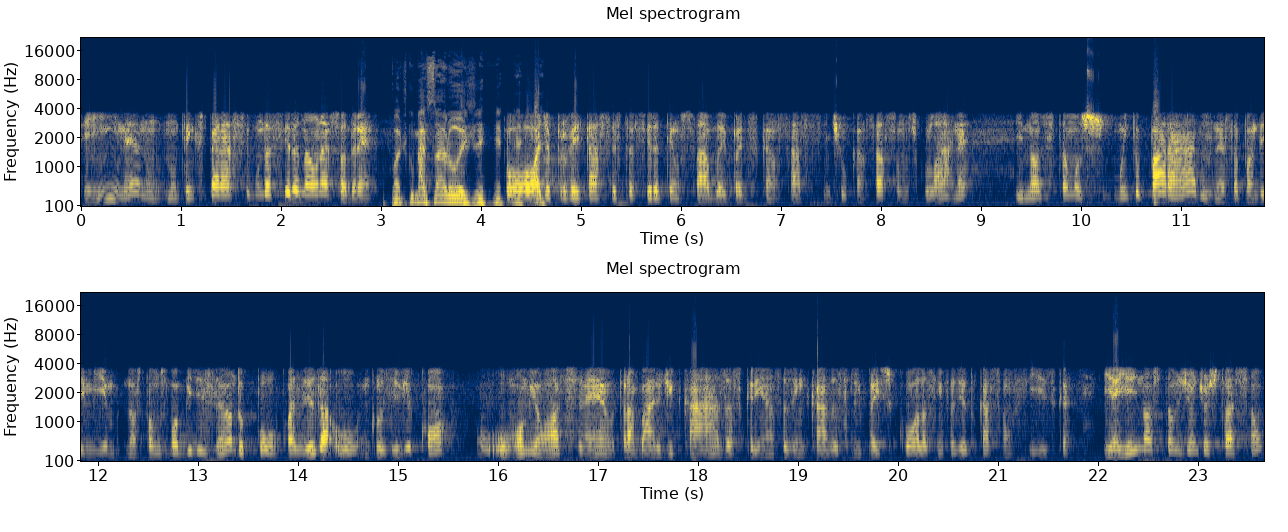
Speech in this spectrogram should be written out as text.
Sim, né? Não, não tem que esperar segunda-feira não, né, Sodré? Pode começar a, hoje. Pode aproveitar a sexta-feira, tem um sábado aí para descansar, se sentir o cansaço muscular, né? E nós estamos muito parados nessa pandemia. Nós estamos mobilizando pouco, às vezes, inclusive com o home office, né, o trabalho de casa, as crianças em casa sem ir para a escola, sem fazer educação física. E aí nós estamos diante de uma situação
